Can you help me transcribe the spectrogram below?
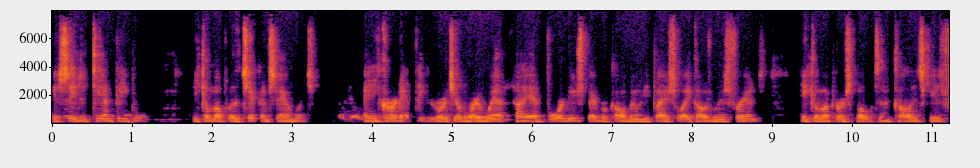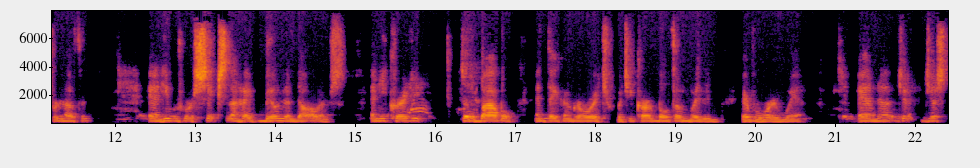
It seated 10 people. He come up with a chicken sandwich and he currently thinking rich everywhere he went. I had four newspaper call me when he passed away because we his friends. He come up here and spoke to college kids for nothing. And he was worth six and a half billion dollars. And he credited to the Bible and Think and Grow Rich, which he carried both of them with him everywhere he went. And uh, ju- just,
